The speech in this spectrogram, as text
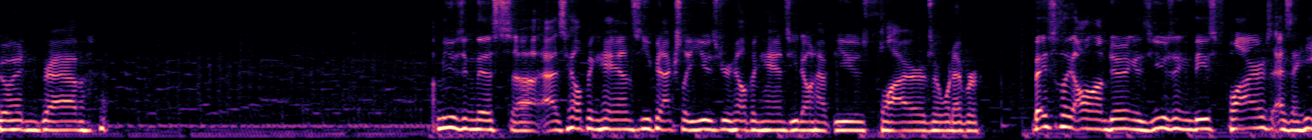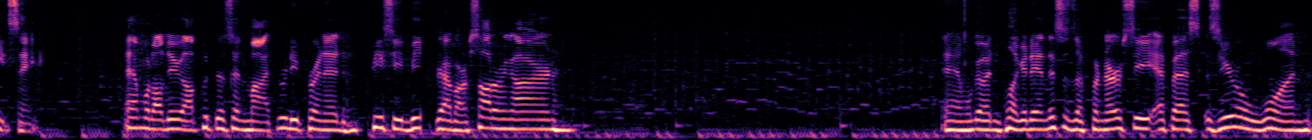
Go ahead and grab I'm using this uh, as helping hands. You can actually use your helping hands. You don't have to use pliers or whatever. Basically, all I'm doing is using these pliers as a heat sink. And what I'll do, I'll put this in my 3D printed PCB, grab our soldering iron, and we'll go ahead and plug it in. This is a FNIRSI FS01.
